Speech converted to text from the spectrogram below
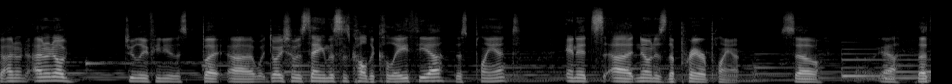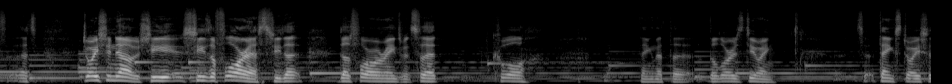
So I don't, I don't know if Julie, if you knew this, but uh, what Deutsche was saying, this is called a calathea, this plant, and it's uh, known as the prayer plant. So, yeah, that's that's. Deutsche knows she she's a florist. She does, does floral arrangements. So that cool thing that the the Lord is doing. So thanks, Deutsche.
